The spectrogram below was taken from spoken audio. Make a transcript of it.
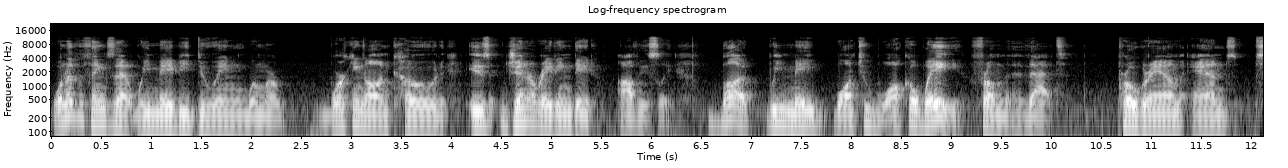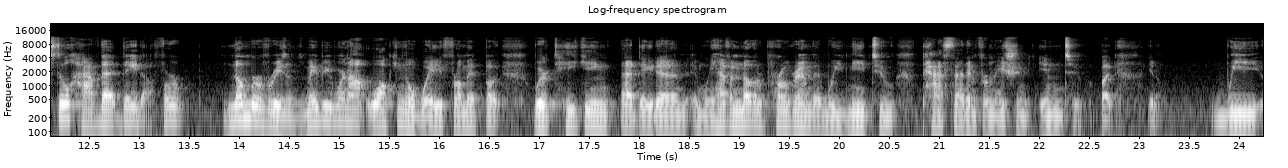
one of the things that we may be doing when we're working on code is generating data, obviously. But we may want to walk away from that program and still have that data for a number of reasons. Maybe we're not walking away from it, but we're taking that data and, and, we have another program that we need to pass that information into. But you know, we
